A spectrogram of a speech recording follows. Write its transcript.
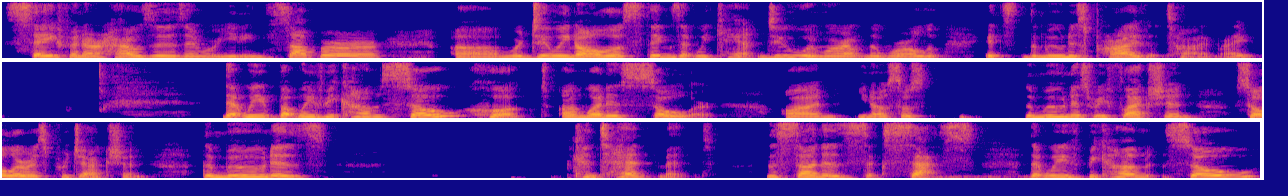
safe in our houses and we're eating supper, uh, we're doing all those things that we can't do when we're out in the world. It's the moon is private time, right? That we, but we've become so hooked on what is solar, on, you know, so the moon is reflection, solar is projection. The moon is contentment. The sun is success. That we've become so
